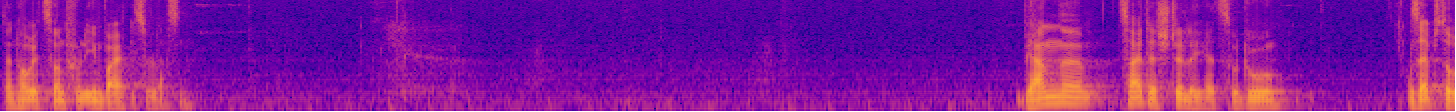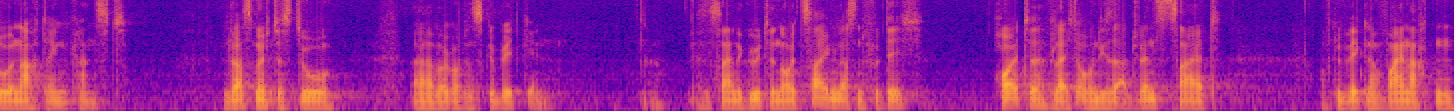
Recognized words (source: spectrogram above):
deinen Horizont von ihm weiten zu lassen. Wir haben eine Zeit der Stille jetzt, wo du selbst darüber nachdenken kannst. Mit was möchtest du äh, bei Gott ins Gebet gehen? Es ist seine Güte neu zeigen lassen für dich, heute, vielleicht auch in dieser Adventszeit, auf dem Weg nach Weihnachten.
